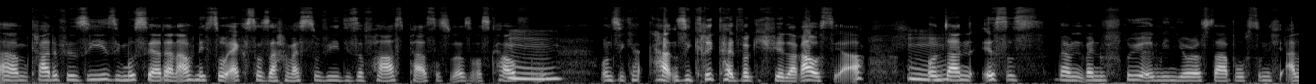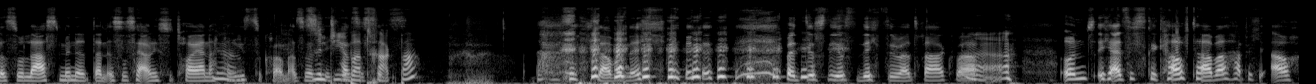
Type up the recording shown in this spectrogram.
ähm, gerade für sie, sie muss ja dann auch nicht so extra Sachen, weißt du, wie diese Fastpasses oder sowas kaufen. Und sie kann, sie kriegt halt wirklich viel daraus, ja. Und dann ist es, wenn, wenn du früh irgendwie einen Eurostar buchst und nicht alles so last minute, dann ist es ja auch nicht so teuer, nach Ja. Paris zu kommen. Also Sind die übertragbar? Ich glaube nicht. Bei Disney ist nichts übertragbar. Ah. Und ich, als ich es gekauft habe, habe ich auch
